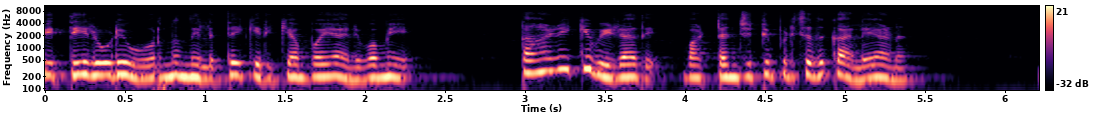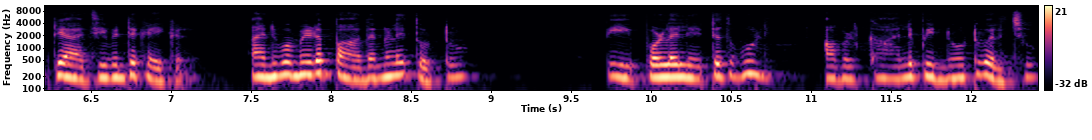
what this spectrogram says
ഭിത്തിയിലൂടെ ഊർന്ന് നിലത്തേക്ക് ഇരിക്കാൻ പോയ അനുപമയെ താഴേക്ക് വീഴാതെ വട്ടം ചുറ്റി പിടിച്ചത് കലയാണ്. രാജീവിന്റെ കൈകൾ അനുപമയുടെ പാദങ്ങളെ തൊട്ടു. തീപ്പൊള്ളലേറ്റതുപോലെ അവൾ കാൽ പിന്നോട്ട് വലിച്ചു.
